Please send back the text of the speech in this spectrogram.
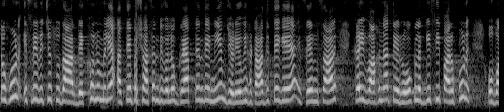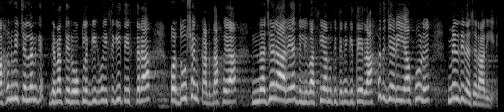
ਤਾਂ ਹੁਣ ਇਸ ਦੇ ਵਿੱਚ ਸੁਧਾਰ ਦੇਖਣ ਨੂੰ ਮਿਲਿਆ ਅਤੇ ਪ੍ਰਸ਼ਾਸਨ ਦੇ ਵੱਲੋਂ ਗ੍ਰੈਪਟਨ ਦੇ ਨਿਯਮ ਜਿਹੜੇ ਉਹ ਵੀ ਹਟਾ ਦਿੱਤੇ ਗਏ ਆ। ਇਸ ਦੇ ਅਨੁਸਾਰ ਕਈ ਵਾਹਨਾਂ ਤੇ ਰੋਕ ਲੱਗੀ ਸੀ, ਪਰ ਹੁਣ ਉਹ ਵਾਹਨ ਵੀ ਚੱਲਣਗੇ, ਜਿਨ੍ਹਾਂ ਤੇ ਰੋਕ ਲੱਗੀ ਹੋਈ ਸੀਗੀ ਤੇ ਇਸ ਤਰ੍ਹਾਂ ਪ੍ਰਦੂਸ਼ਣ ਘਟਦਾ ਹੋਇਆ ਨਜ਼ਰ ਆ ਰਿਹਾ ਦਿੱਲੀ ਵਾਸੀਆਂ ਨੂੰ ਕਿਤੇ ਨਾ ਕਿਤੇ ਰਾਹਤ ਜਿਹੜੀ ਆ ਹੁਣ ਮਿਲਦੀ ਨਜ਼ਰ ਆ ਰਹੀ ਹੈ।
